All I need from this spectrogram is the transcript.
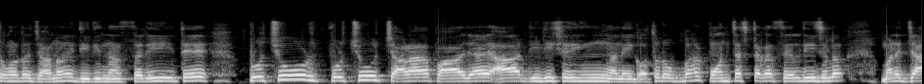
তোমরা তো জানোই, দিদির নার্সারিতে প্রচুর প্রচুর চারা পাওয়া যায়। আর দিদি সেই মানে গত রোববার পঞ্চাশ টাকা সেল দিয়েছিল। মানে যা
